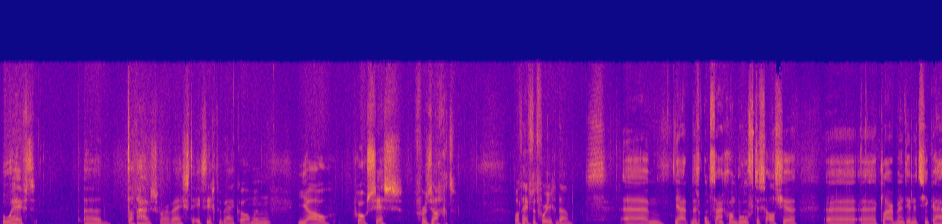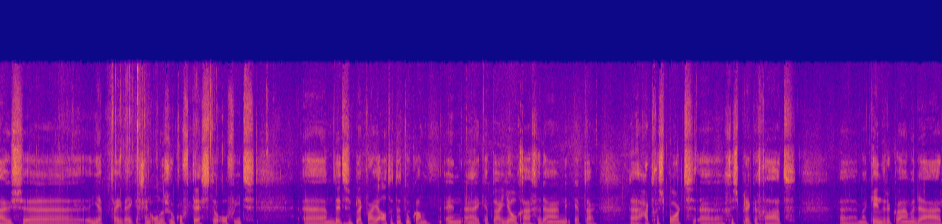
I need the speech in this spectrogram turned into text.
Hoe heeft dat huis waar wij steeds dichterbij komen, mm -hmm. jouw proces verzacht? Wat heeft het voor je gedaan? Um, ja, er ontstaan gewoon behoeftes als je uh, uh, klaar bent in het ziekenhuis. Uh, je hebt twee weken geen onderzoek of testen of iets. Ehm, dit is een plek waar je altijd naartoe kan. En ik heb daar yoga gedaan, ik heb daar hard gesport, gesprekken gehad. Mijn kinderen kwamen daar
